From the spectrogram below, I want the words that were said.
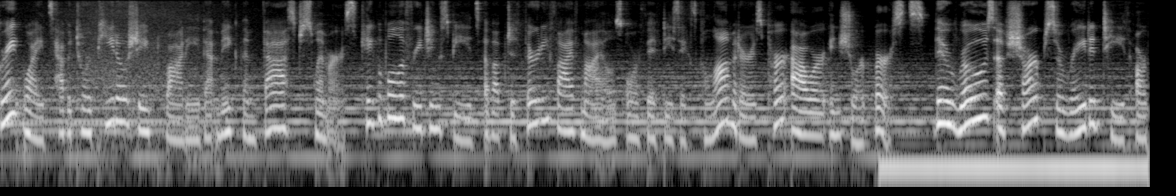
Great whites have a torpedo shaped body that make them fast swimmers, capable of reaching speeds of up to 35 miles or 56 kilometers per hour in short bursts. Their rows of sharp serrated teeth are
